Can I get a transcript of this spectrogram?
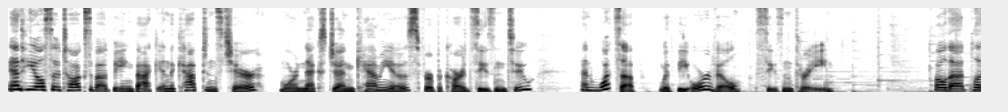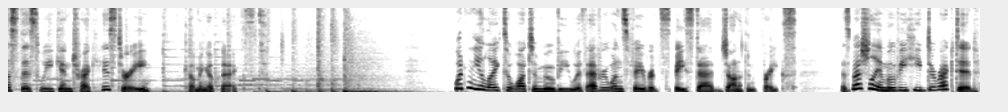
And he also talks about being back in the captain's chair, more next gen cameos for Picard Season 2, and what's up with the Orville Season 3. All that plus this week in Trek history coming up next. Wouldn't you like to watch a movie with everyone's favorite space dad, Jonathan Frakes? Especially a movie he directed,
